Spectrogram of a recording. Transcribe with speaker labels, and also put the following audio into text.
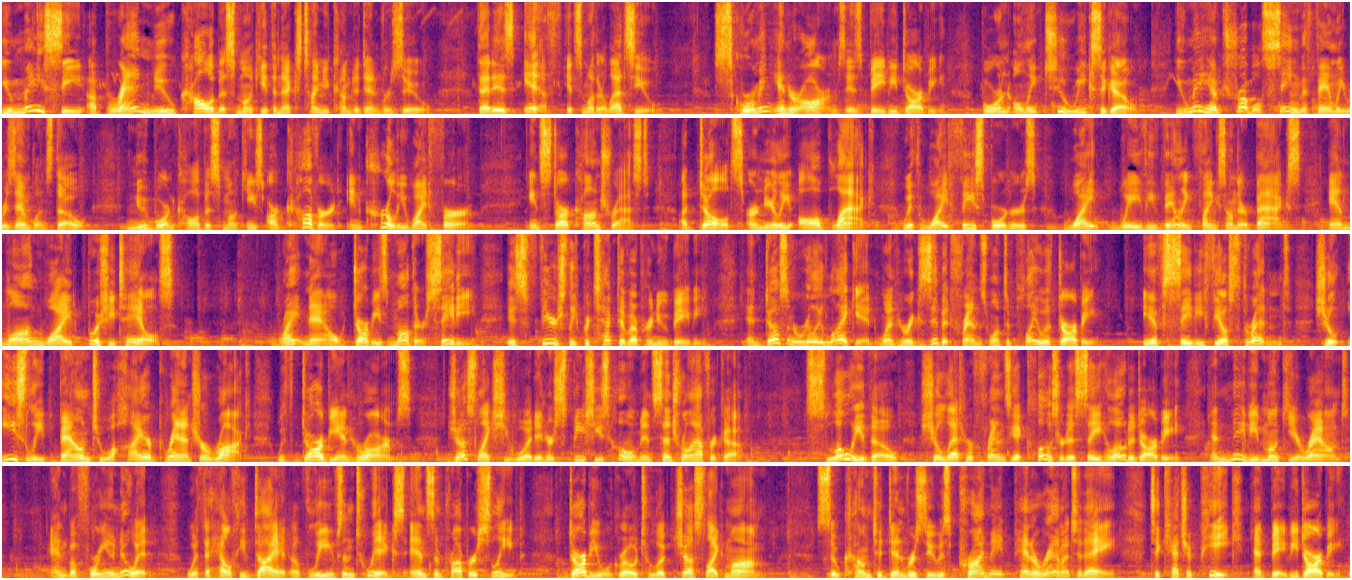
Speaker 1: you may see a brand new colobus monkey the next time you come to Denver Zoo. That is, if its mother lets you. Squirming in her arms is baby Darby, born only two weeks ago. You may have trouble seeing the family resemblance though. Newborn colobus monkeys are covered in curly white fur. In stark contrast, adults are nearly all black, with white face borders, white wavy veiling flanks on their backs, and long white bushy tails. Right now, Darby's mother, Sadie, is fiercely protective of her new baby, and doesn't really like it when her exhibit friends want to play with Darby. If Sadie feels threatened, she'll easily bound to a higher branch or rock with Darby in her arms, just like she would in her species home in Central Africa. Slowly, though, she'll let her friends get closer to say hello to Darby, and maybe monkey around. And before you know it, with a healthy diet of leaves and twigs and some proper sleep, Darby will grow to look just like mom. So come to Denver Zoo's Primate Panorama today to catch a peek at baby Darby.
